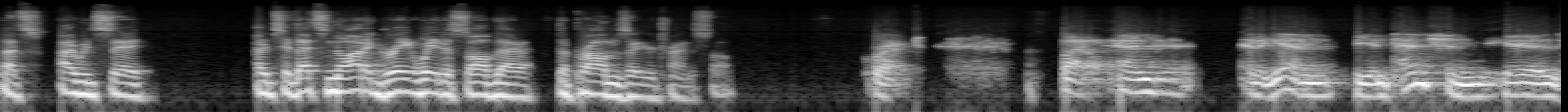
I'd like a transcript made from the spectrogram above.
That's I would say, I would say that's not a great way to solve that the problems that you're trying to solve. Correct. But and and again, the intention is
